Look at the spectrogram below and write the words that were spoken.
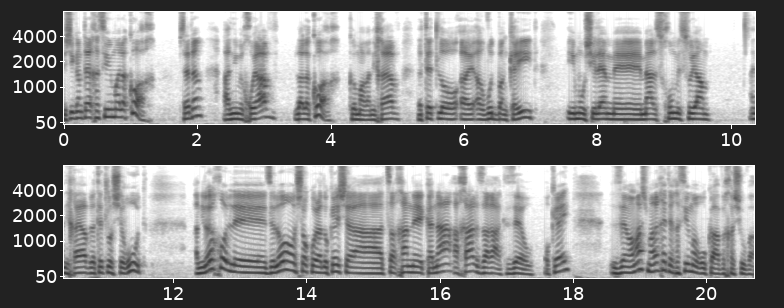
יש לי גם את היחסים עם הלקוח, בסדר? אני מחויב ללקוח, כלומר, אני חייב לתת לו אה, ערבות בנקאית, אם הוא שילם uh, מעל סכום מסוים. אני חייב לתת לו שירות. אני לא יכול, אה, זה לא שוקולד, אוקיי, שהצרכן אה, קנה, אכל, זרק, זהו, אוקיי? זה ממש מערכת יחסים ארוכה וחשובה.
